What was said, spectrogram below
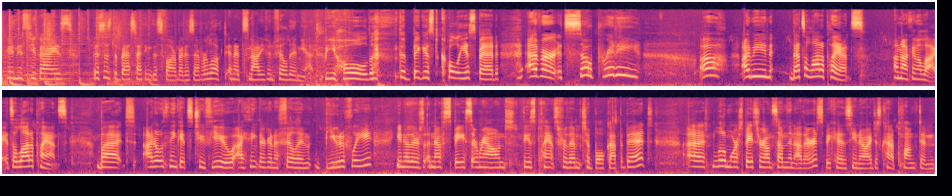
My goodness, you guys. This is the best I think this flower bed has ever looked, and it's not even filled in yet. Behold, the biggest coleus bed ever. It's so pretty. Oh, I mean, that's a lot of plants. I'm not gonna lie, it's a lot of plants but I don't think it's too few. I think they're gonna fill in beautifully. You know, there's enough space around these plants for them to bulk up a bit. A little more space around some than others because, you know, I just kind of plunked and,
